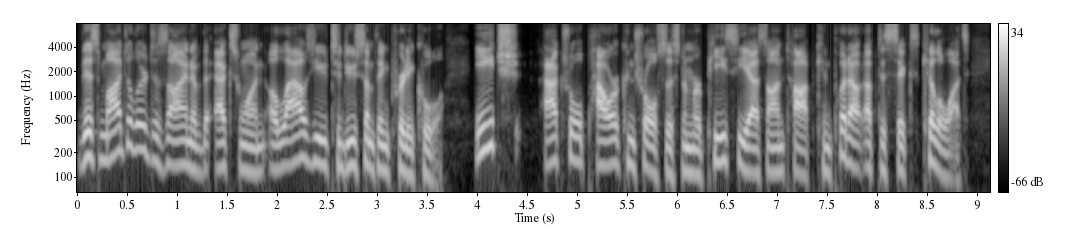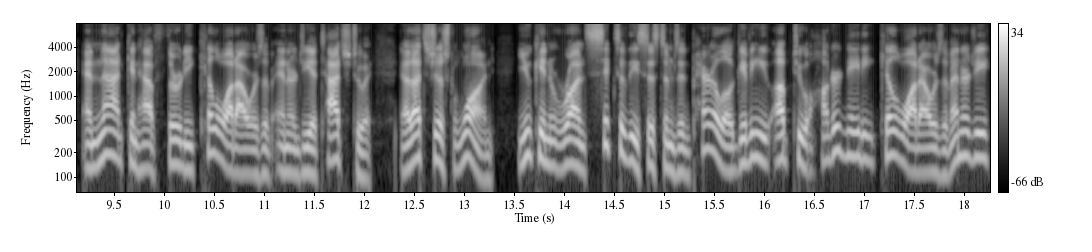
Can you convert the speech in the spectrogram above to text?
This modular design of the X1 allows you to do something pretty cool. Each actual power control system or PCS on top can put out up to 6 kilowatts, and that can have 30 kilowatt hours of energy attached to it. Now that's just one. You can run six of these systems in parallel, giving you up to 180 kilowatt hours of energy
